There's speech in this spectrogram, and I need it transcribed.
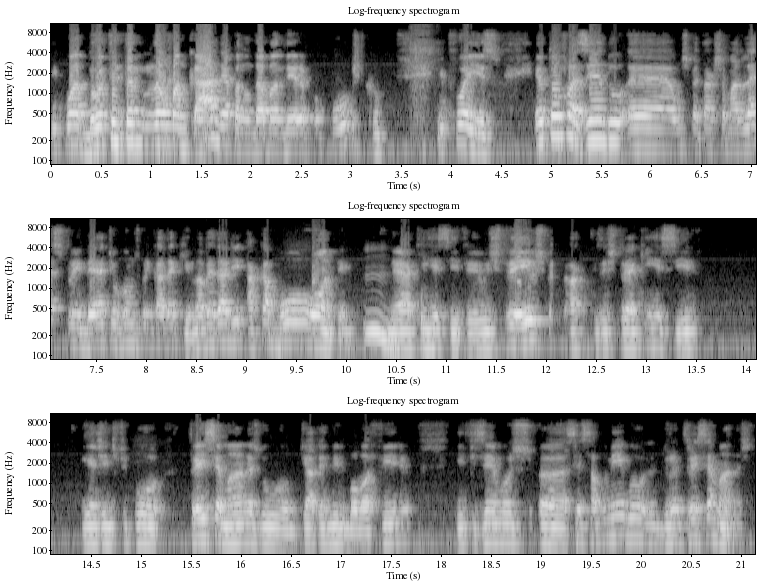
e com a dor tentando não mancar, né, para não dar bandeira para o público. E foi isso. Eu estou fazendo é, um espetáculo chamado Let's Play That ou Vamos Brincar Daquilo. Na verdade, acabou ontem, hum. né, aqui em Recife. Eu estreiei o espetáculo, fiz a estreia aqui em Recife, e a gente ficou três semanas no Teatro Emílio Boba Filho, e fizemos uh, sexta domingo durante três semanas.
